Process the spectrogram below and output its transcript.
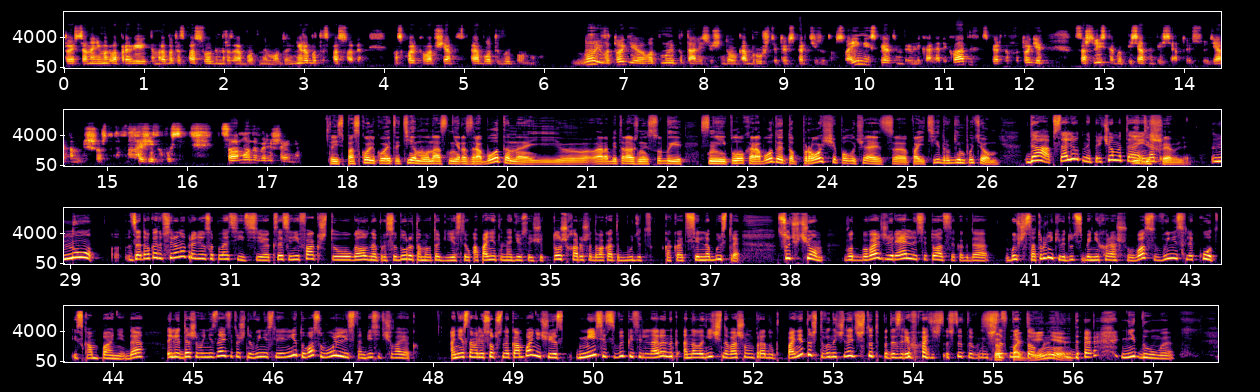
То есть она не могла проверить, там, работоспособен разработанный модуль, не работоспособен, насколько вообще работы выполнены. Ну и в итоге вот мы пытались очень долго обрушить эту экспертизу там, своими экспертами, привлекали адекватных экспертов. В итоге сошлись как бы 50 на 50. То есть судья там решил, что там половину пусть Соломоново решение. То есть, поскольку эта тема у нас не разработана, и э, арбитражные суды с ней плохо работают, то проще получается пойти другим путем. Да, абсолютно. Причем это и иногда... дешевле. Ну, за адвоката все равно придется платить. Кстати, не факт, что уголовная процедура там в итоге, если оппонента найдется еще тоже хороший адвокат, будет какая-то сильно быстрая. Суть в чем? Вот бывает же реальная ситуация, когда бывшие сотрудники ведут себя нехорошо. У вас вынесли код из компании, да? Или даже вы не знаете точно, вынесли или нет, у вас уволились там 10 человек. Они основали собственную компанию, через месяц выкатили на рынок аналогично вашему продукту. Понятно, что вы начинаете что-то подозревать, что что-то что не то. Да, не думаю.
